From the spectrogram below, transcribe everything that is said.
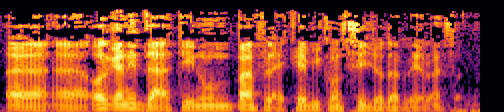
eh, eh, organizzati in un pamphlet che vi consiglio davvero. Insomma.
